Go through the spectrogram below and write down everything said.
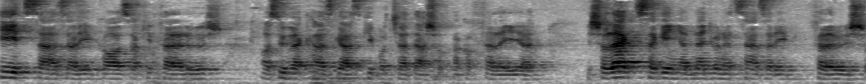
7%-a az, aki felelős az üvegházgáz kibocsátásoknak a feléért. És a legszegényebb 45% felelős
